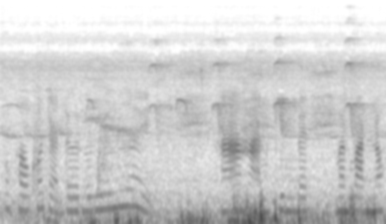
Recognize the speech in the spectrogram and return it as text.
พวกเขาก็จะเดินไปเรื่อยๆ หาอาหารกินเป็นวันๆเนาะ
